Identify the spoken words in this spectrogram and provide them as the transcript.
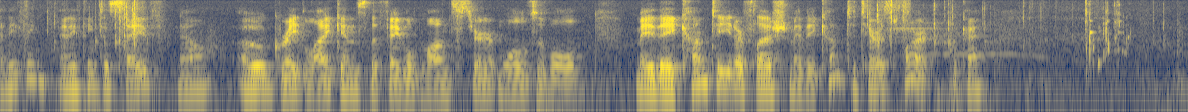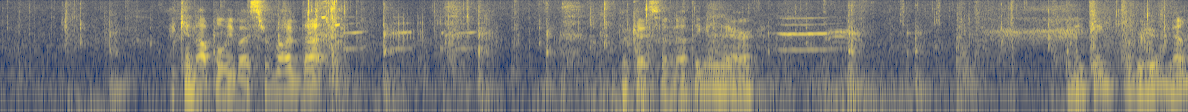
Anything? Anything to save? No. Oh, great lycans, the fabled monster, wolves of old. May they come to eat our flesh, may they come to tear us apart. Okay. I cannot believe I survived that. Okay, so nothing in there. Anything over here? No?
